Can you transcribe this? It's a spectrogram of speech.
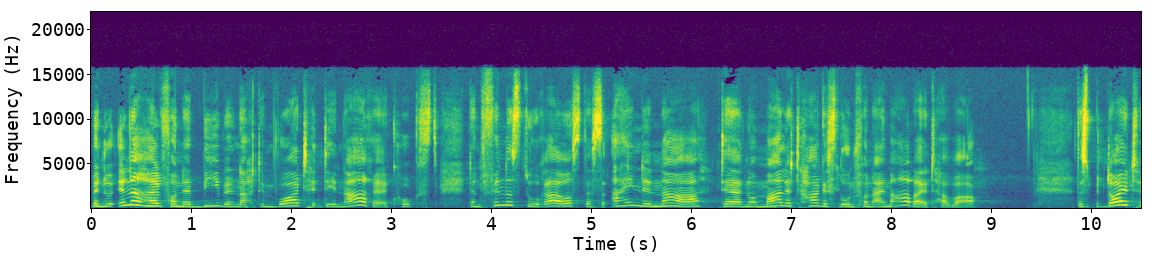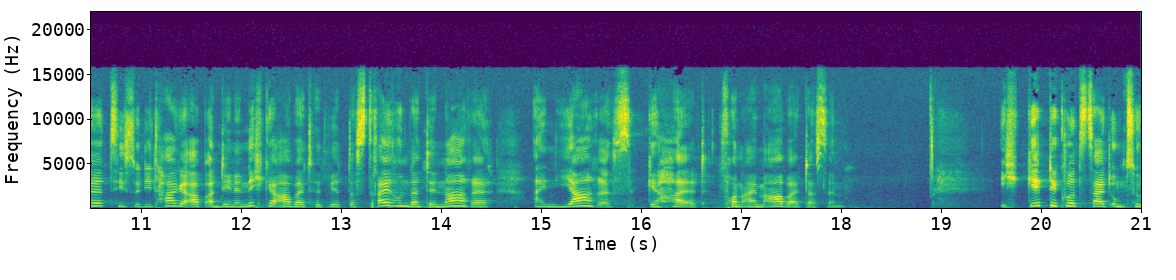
Wenn du innerhalb von der Bibel nach dem Wort Denare guckst, dann findest du raus, dass ein Denar der normale Tageslohn von einem Arbeiter war. Das bedeutet, ziehst du die Tage ab, an denen nicht gearbeitet wird, dass 300 Denare ein Jahresgehalt von einem Arbeiter sind. Ich gebe dir kurz Zeit, um zu,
